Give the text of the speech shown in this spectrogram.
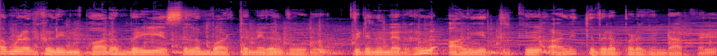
தமிழர்களின் பாரம்பரிய சிலம்பாட்ட நிகழ்வோடு விருந்தினர்கள் ஆலயத்திற்கு அழைத்து வரப்படுகின்றார்கள்.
